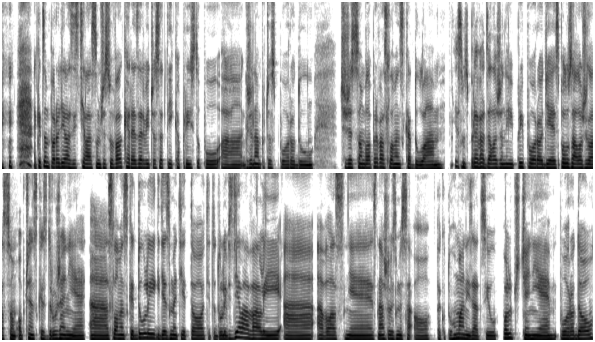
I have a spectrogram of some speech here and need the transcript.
a keď som porodila, zistila som, že sú veľké rezervy, čo sa týka prístupu k ženám počas pôrodu, Čiže som bola prvá slovenská dula. Ja som sprevádzala ženy pri pôrode, spolu založila som občianske združenie a slovenské duly, kde sme tieto, tieto duly vzdelávali a, a vlastne snažili sme sa o takú tú humanizáciu, polučtenie pôrodov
